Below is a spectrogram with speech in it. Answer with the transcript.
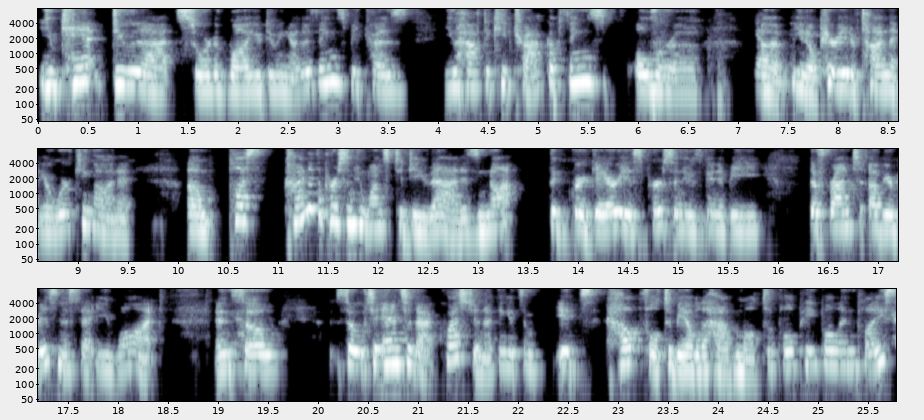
You can't do that sort of while you're doing other things because you have to keep track of things over a, Yeah. a you know period of time that you're working on it. Um, plus, kind of the person who wants to do that is not the gregarious person who's going to be the front of your business that you want. And Yeah. so so to answer that question, I think it's it's helpful to be able to have multiple people in place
